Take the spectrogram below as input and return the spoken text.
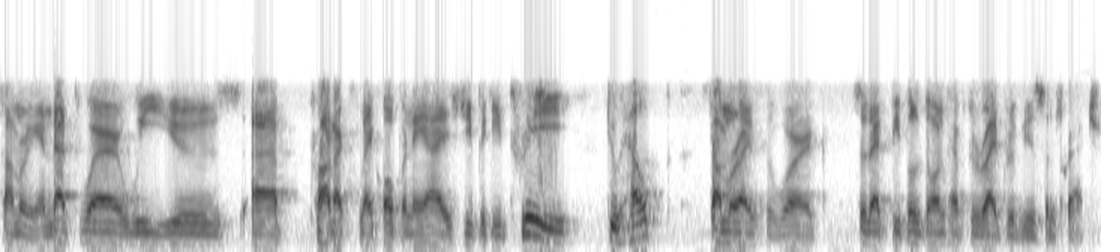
summary. And that's where we use uh, products like OpenAI's GPT-3 to help summarize the work so that people don't have to write reviews from scratch.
